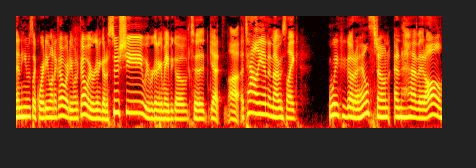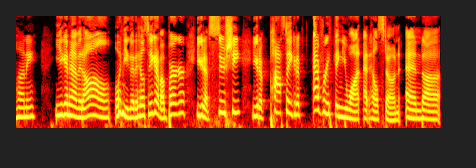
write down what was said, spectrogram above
And he was like, "Where do you want to go? Where do you want to go?" We were going to go to sushi. We were going to maybe go to get uh, Italian, and I was like, "We could go to Hillstone and have it all, honey." You can have it all when you go to Hillstone. You could have a burger, you could have sushi, you could have pasta, you could have everything you want at Hillstone. And uh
